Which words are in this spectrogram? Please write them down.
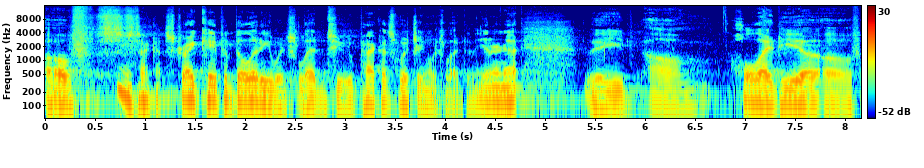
of mm-hmm. second strike capability, which led to packet switching, which led to the internet, the um, whole idea of,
